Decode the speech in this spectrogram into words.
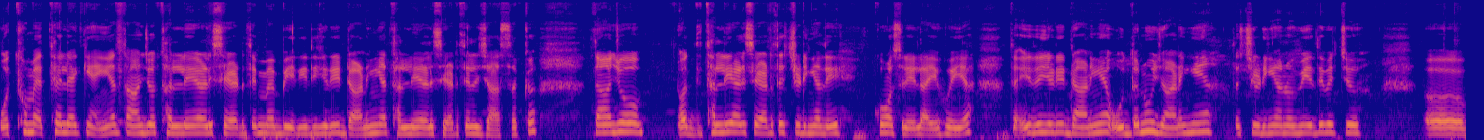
ਉੱਥੋਂ ਮੈਂ ਇੱਥੇ ਲੈ ਕੇ ਆਈ ਹਾਂ ਤਾਂ ਜੋ ਥੱਲੇ ਵਾਲੀ ਸਾਈਡ ਤੇ ਮੈਂ ਬੇਰੀ ਦੀ ਜਿਹੜੀ ਡਾਣੀ ਆ ਥੱਲੇ ਵਾਲੀ ਸਾਈਡ ਤੇ ਲਿਜਾ ਸਕਾਂ। ਤਾਂ ਜੋ ਥੱਲੇ ਵਾਲੀ ਸਾਈਡ ਤੇ ਚਿੜੀਆਂ ਦੇ ਘੋਂਸਲੇ ਲਾਏ ਹੋਏ ਆ। ਤਾਂ ਇਹਦੀ ਜਿਹੜੀ ਡਾਣੀ ਆ ਉਧਰ ਨੂੰ ਜਾਣਗੀਆਂ ਤਾਂ ਚਿੜੀਆਂ ਨੂੰ ਵੀ ਇਹਦੇ ਵਿੱਚ ਅ,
